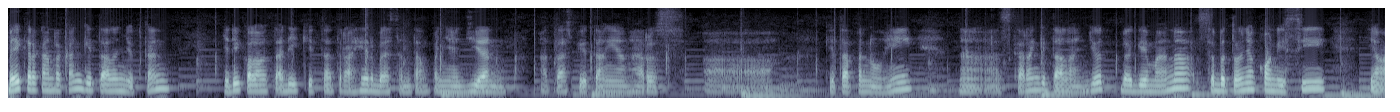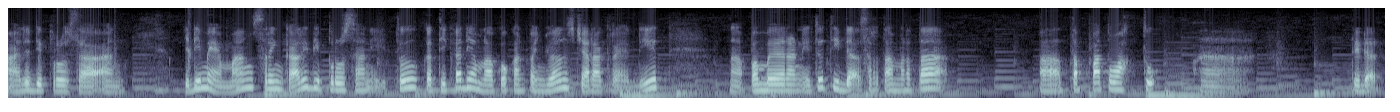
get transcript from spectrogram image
Baik rekan-rekan kita lanjutkan. Jadi kalau tadi kita terakhir bahas tentang penyajian atas piutang yang harus uh, kita penuhi. Nah, sekarang kita lanjut bagaimana sebetulnya kondisi yang ada di perusahaan. Jadi memang sering kali di perusahaan itu ketika dia melakukan penjualan secara kredit, nah pembayaran itu tidak serta-merta uh, tepat waktu. Nah, tidak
